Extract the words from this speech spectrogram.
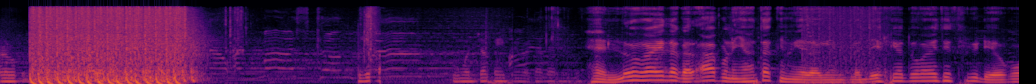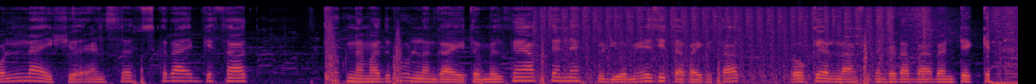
अरे वो- हेलो गाइस अगर आपने यहाँ तक मेरा गेम प्ले देख लिया तो गाइस इस वीडियो को लाइक शेयर एंड सब्सक्राइब के साथ ठुकना मत भूलना गाइस तो मिलते हैं आपसे नेक्स्ट वीडियो में इसी तरह के साथ। ओके अल्लाह हाफिज़ बाय बाय टेक केयर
